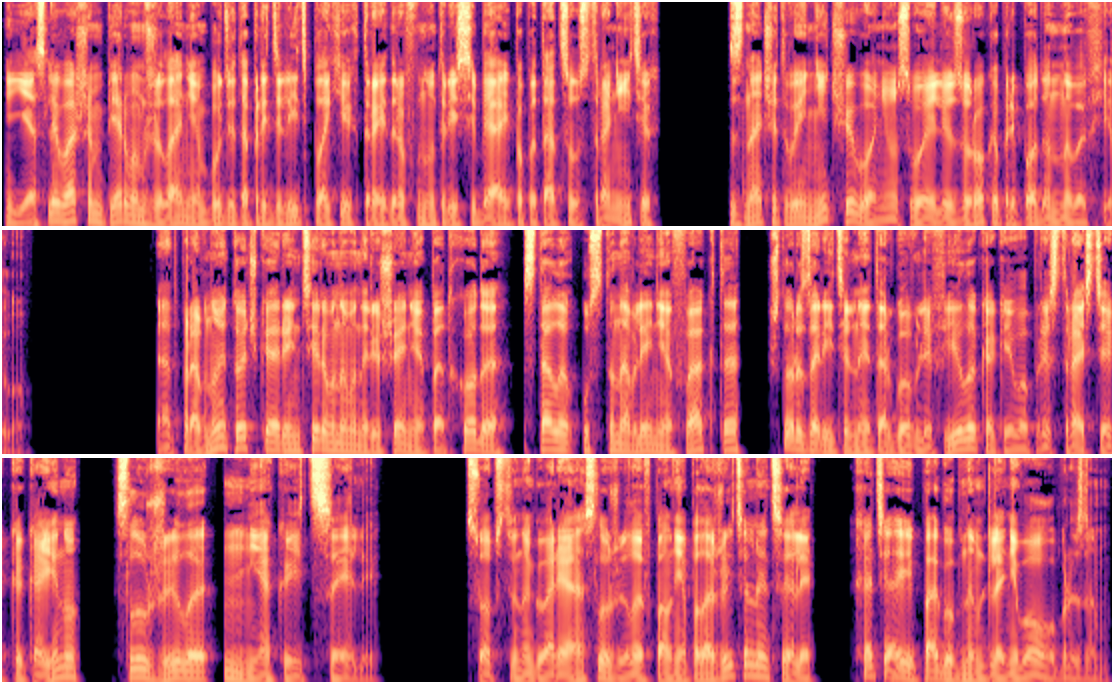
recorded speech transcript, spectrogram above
Если вашим первым желанием будет определить плохих трейдеров внутри себя и попытаться устранить их, значит вы ничего не усвоили из урока, преподанного Филу. Отправной точкой ориентированного на решение подхода стало установление факта, что разорительная торговля Фила, как и его пристрастие к кокаину, служила некой цели. Собственно говоря, служила вполне положительной цели, хотя и пагубным для него образом.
